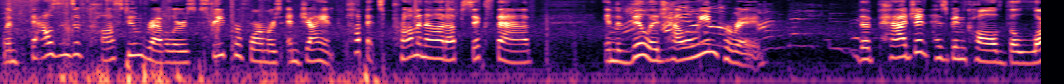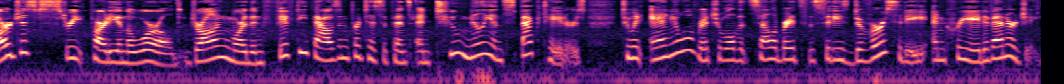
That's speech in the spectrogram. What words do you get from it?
when thousands of costumed revelers, street performers, and giant puppets promenade up 6th Ave in the Village Halloween Parade. The pageant has been called the largest street party in the world, drawing more than 50,000 participants and 2 million spectators to an annual ritual that celebrates the city's diversity and creative energy.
